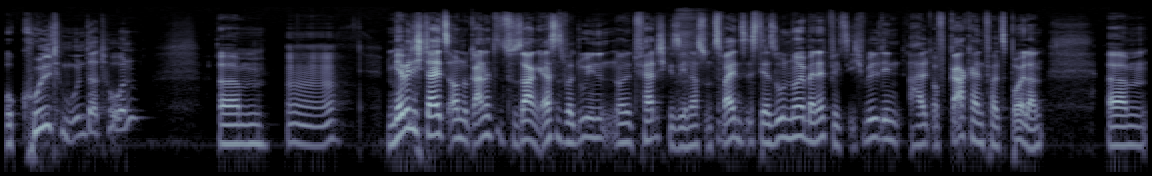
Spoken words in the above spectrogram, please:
okkultem Unterton. Ähm, Mhm. Mehr will ich da jetzt auch noch gar nicht dazu sagen. Erstens, weil du ihn noch nicht fertig gesehen hast. Und zweitens ist der so neu bei Netflix. Ich will den halt auf gar keinen Fall spoilern. Ähm,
